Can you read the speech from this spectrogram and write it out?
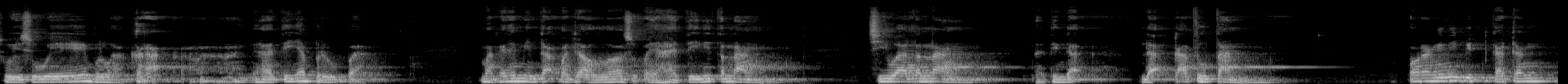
Suwe-suwe beruah kerak Hatinya berubah Makanya minta pada Allah supaya hati ini tenang Jiwa tenang Nah, tidak tidak katutan. Orang ini kadang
